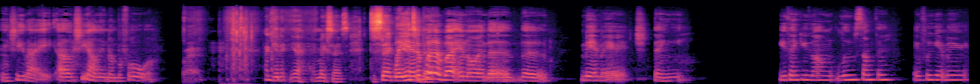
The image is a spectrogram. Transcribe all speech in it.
And she like, oh, she only number four. I get it. Yeah, it makes sense. To segue But yeah, into to that. put a button on the the mid marriage thingy. You think you gonna lose something if we get married?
